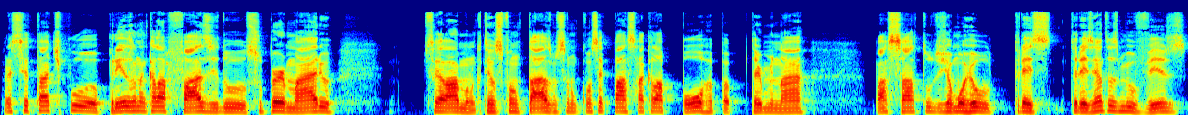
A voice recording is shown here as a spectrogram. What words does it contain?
Parece que você tá, tipo, preso naquela fase do Super Mario, sei lá, mano, que tem os fantasmas, você não consegue passar aquela porra pra terminar, passar tudo, já morreu 300 mil vezes.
